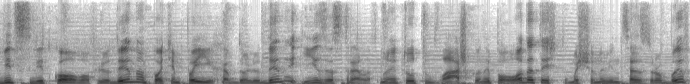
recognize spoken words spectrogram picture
відслідковував людину, потім поїхав до людини і застрелив. Ну і тут важко не погодитись, тому що ну він це зробив.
